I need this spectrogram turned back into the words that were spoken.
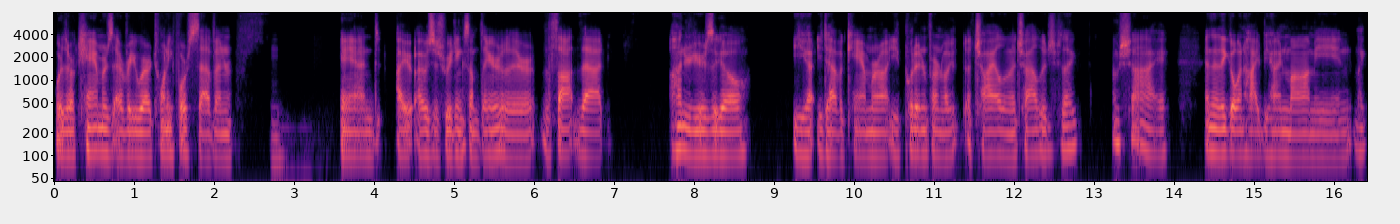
where there are cameras everywhere 24 7 mm-hmm. and I, I was just reading something earlier the thought that 100 years ago you, would have a camera you'd put it in front of a, a child and the child would just be like i'm shy. And then they go and hide behind mommy and like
